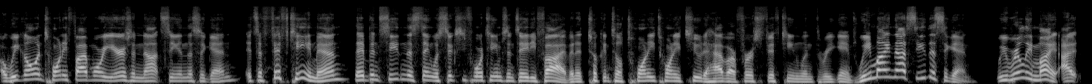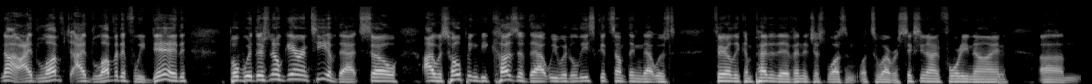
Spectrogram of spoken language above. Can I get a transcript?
are we going 25 more years and not seeing this again? It's a 15, man. They've been seeding this thing with 64 teams since 85, and it took until 2022 to have our first 15 win three games. We might not see this again. We really might. I no, I'd love to, I'd love it if we did, but there's no guarantee of that. So I was hoping because of that we would at least get something that was fairly competitive, and it just wasn't whatsoever. 69-49. Um,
